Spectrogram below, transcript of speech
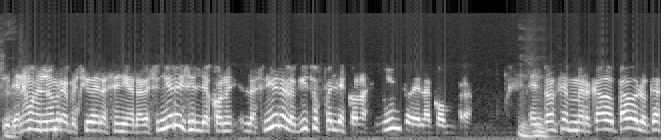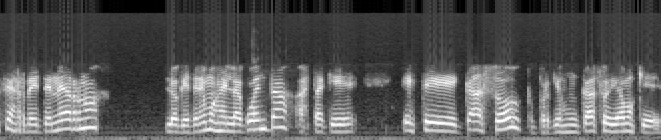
Y tenemos el nombre y apellido de la señora. La señora, es el la señora lo que hizo fue el desconocimiento de la compra. Entonces Mercado Pago lo que hace es retenernos lo que tenemos en la cuenta hasta que este caso, porque es un caso, digamos, que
